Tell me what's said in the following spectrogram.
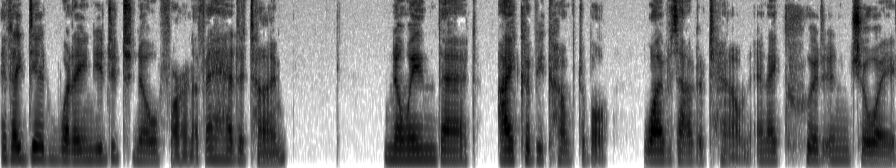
and I did what I needed to know far enough ahead of time knowing that I could be comfortable while I was out of town and I could enjoy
